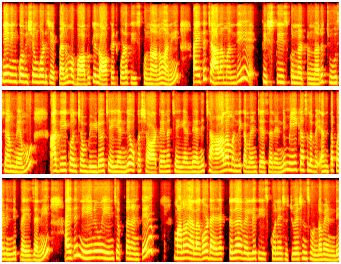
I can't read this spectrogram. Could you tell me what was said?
నేను ఇంకో విషయం కూడా చెప్పాను మా బాబుకి లాకెట్ కూడా తీసుకున్నాను అని. అయితే చాలా మంది ఫిష్ తీసుకున్నట్టున్నారు చూసాం మేము. అది కొంచెం వీడియో చేయండి ఒక షార్ట్ అయినా చేయండి అని చాలా మంది కమెంట్ చేశారండి. మీకు అసలు ఎంత పడింది ప్రైజ్ అని. అయితే నేను ఏం చెప్తానంటే మనం ఎలాగో డైరెక్ట్గా వెళ్ళి తీసుకునే సిచ్యువేషన్స్ ఉండవండి.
